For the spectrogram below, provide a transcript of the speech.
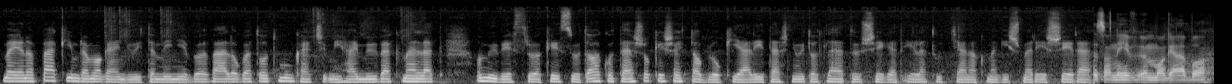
melyen a Pák Imre magángyűjteményéből válogatott Munkácsi Mihály művek mellett a művészről készült alkotások és egy tabló kiállítás nyújtott lehetőséget életútjának megismerésére. Ez a név önmagába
